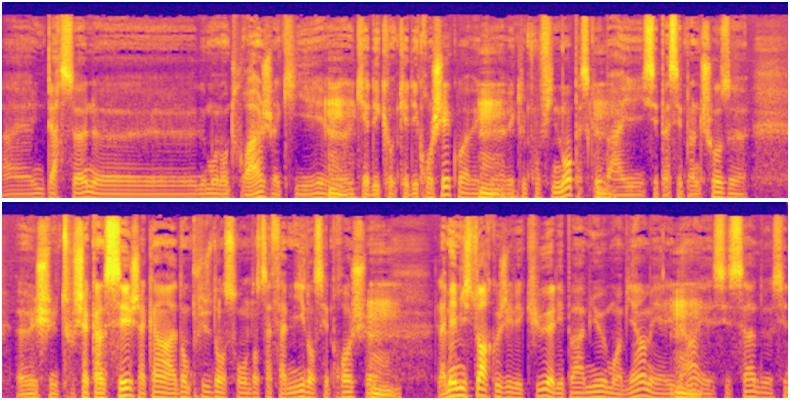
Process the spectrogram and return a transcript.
à une personne euh, de mon entourage qui, est, euh, Mhm. qui, a qui a décroché quoi, avec, Mhm. avec le confinement parce que Mhm. bah, il s'est passé plein de choses. euh, tout- chacun le sait, chacun a dans plus dans, son, dans sa famille, dans ses proches. la même histoire que j'ai vécue, elle n'est pas mieux, moins bien, mais elle est là. Et c'est ça, c'est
